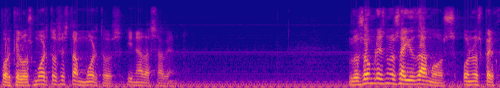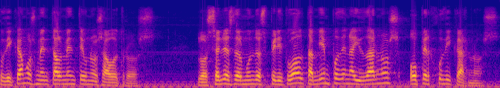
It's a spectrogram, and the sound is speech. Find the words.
Porque los muertos están muertos y nada saben. Los hombres nos ayudamos o nos perjudicamos mentalmente unos a otros. Los seres del mundo espiritual también pueden ayudarnos o perjudicarnos,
